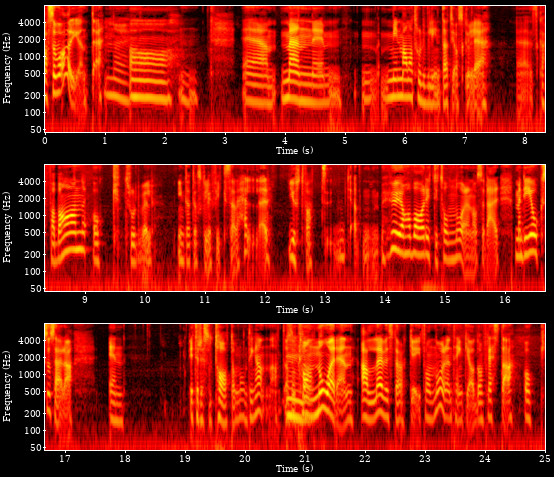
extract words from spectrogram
Fast så var det ju inte. Nej. Ah. Eh, men eh, m- min mamma trodde väl inte att jag skulle eh, skaffa barn och trodde väl inte att jag skulle fixa det heller. Just för att hur jag har varit i tonåren och sådär. Men det är också så här en ett resultat av någonting annat. Alltså tonåren, alla är väl stökiga i tonåren tänker jag, de flesta. Och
